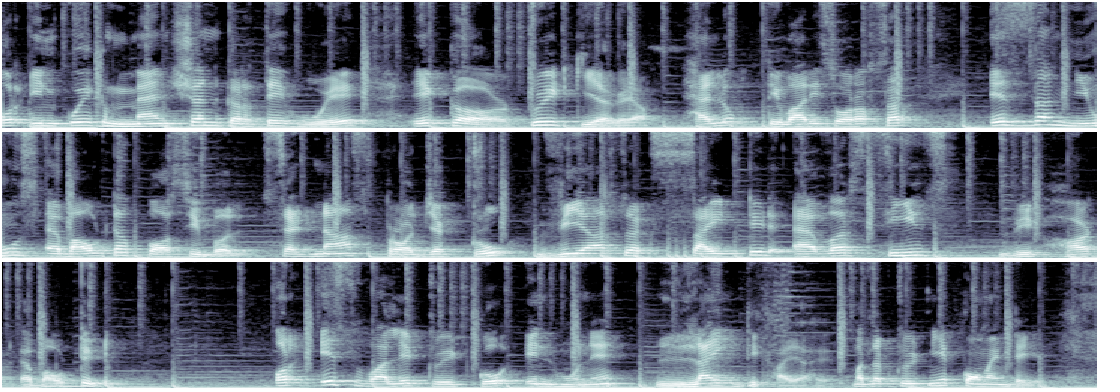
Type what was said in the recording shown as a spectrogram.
और इनको एक मेंशन करते हुए एक ट्वीट किया गया। Hello Tiwari Saurabh sir is the news about a possible Sidnaaz project true we are so excited ever since we heard about it और इस वाले ट्वीट को इन्होंने लाइक दिखाया है। मतलब ट्वीट नहीं है कमेंट है ये।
